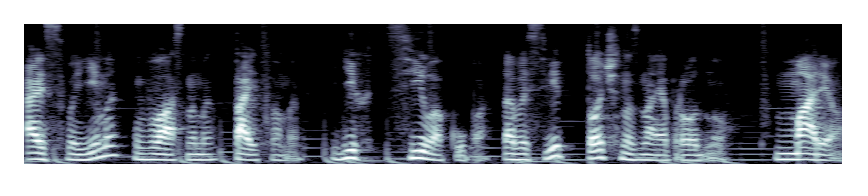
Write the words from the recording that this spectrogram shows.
а й своїми власними тайтлами. Їх ціла купа. Та весь світ точно знає про одну: Маріо.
